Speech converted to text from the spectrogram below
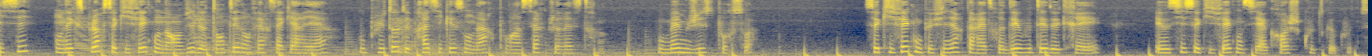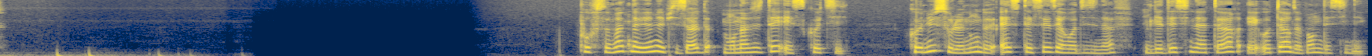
Ici, on explore ce qui fait qu'on a envie de tenter d'en faire sa carrière, ou plutôt de pratiquer son art pour un cercle restreint, ou même juste pour soi. Ce qui fait qu'on peut finir par être dégoûté de créer, et aussi ce qui fait qu'on s'y accroche coûte que coûte. Pour ce 29e épisode, mon invité est Scotty. Connu sous le nom de STC019, il est dessinateur et auteur de bande dessinée.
